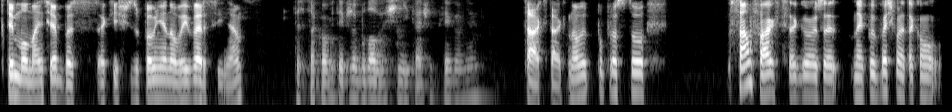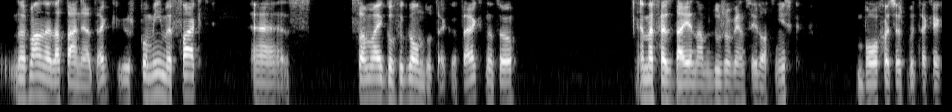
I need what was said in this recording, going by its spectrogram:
w tym momencie bez jakiejś zupełnie nowej wersji, nie? Bez całkowitej przebudowy silnika i wszystkiego, nie? Tak, tak. No po prostu sam fakt tego, że jakby weźmy taką normalne latania, tak? Już pomijmy fakt e, z samego wyglądu tego, tak? No to MFS daje nam dużo więcej lotnisk, bo chociażby tak jak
